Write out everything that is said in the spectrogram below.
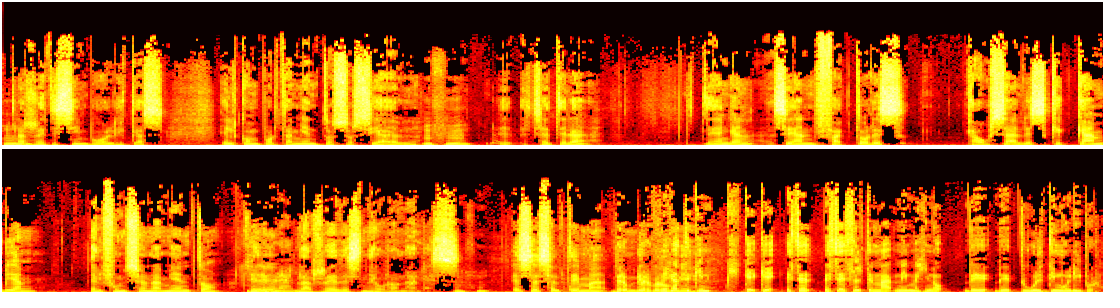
las redes simbólicas, el comportamiento social, etcétera, tengan, sean factores causales que cambian el funcionamiento de las redes neuronales. Ese es el tema de pero, pero fíjate que, que, este, este, es el tema, me imagino, de, tu último libro.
